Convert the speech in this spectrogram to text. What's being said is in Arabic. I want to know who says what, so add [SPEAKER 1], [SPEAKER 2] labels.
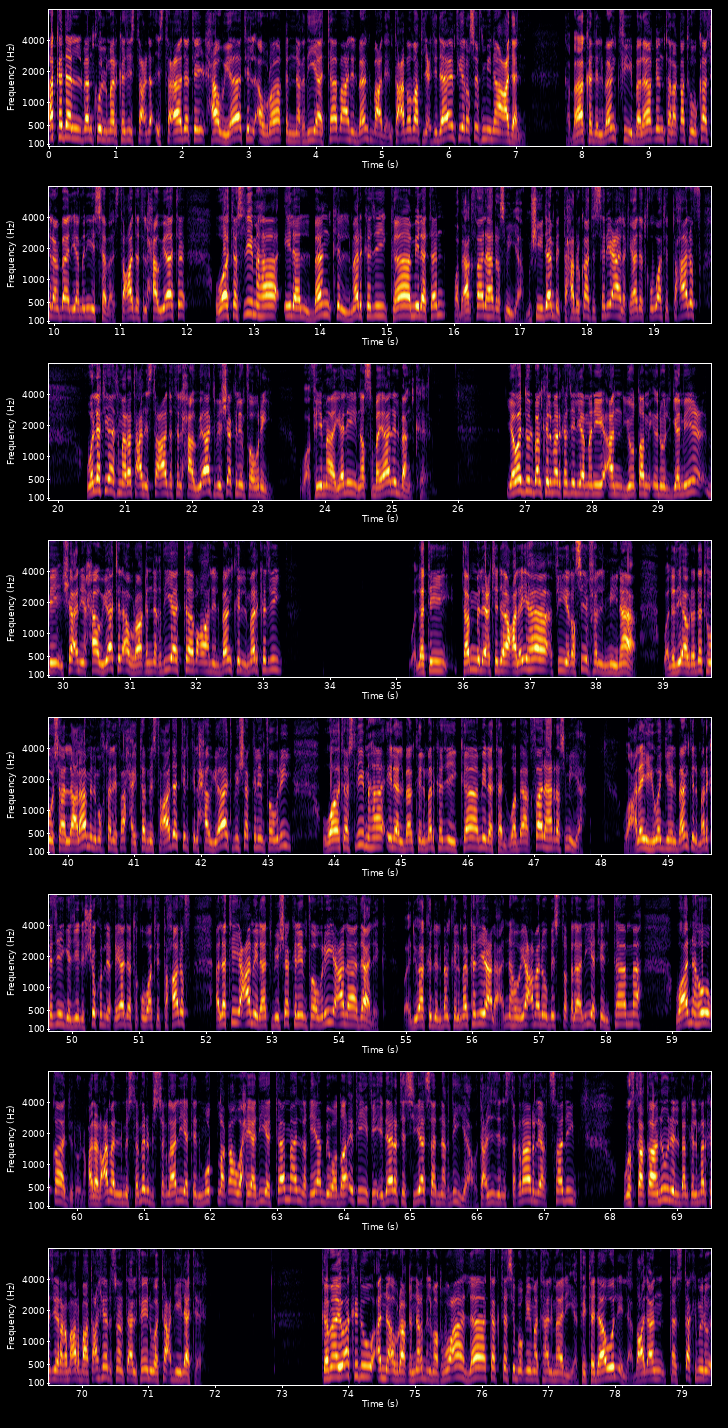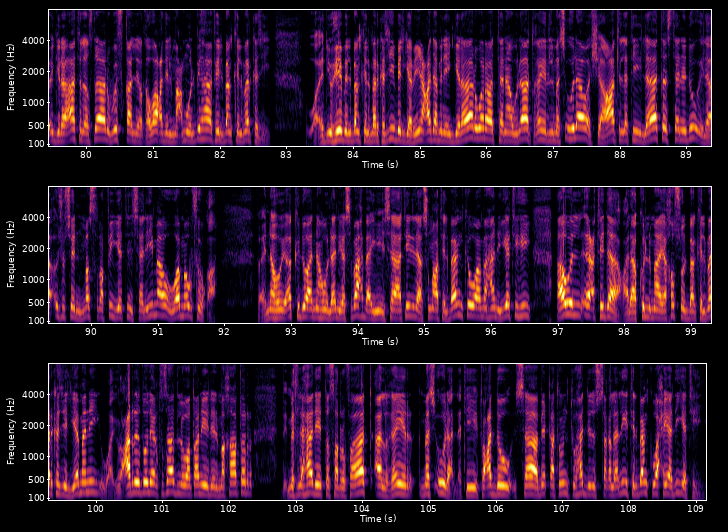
[SPEAKER 1] أكد البنك المركزي استعادة حاويات الأوراق النقدية التابعة للبنك بعد أن تعرضت لاعتداء في رصيف ميناء عدن. كما أكد البنك في بلاغ تلقته وكالة الأنباء اليمنية السبع استعادة الحاويات وتسليمها إلى البنك المركزي كاملة وبأقفالها الرسمية مشيدا بالتحركات السريعة لقيادة قوات التحالف والتي أثمرت عن استعادة الحاويات بشكل فوري وفيما يلي نص بيان البنك. يود البنك المركزي اليمني أن يطمئن الجميع بشأن حاويات الأوراق النقدية التابعة للبنك المركزي والتي تم الاعتداء عليها في رصيف الميناء والذي أوردته وسائل الإعلام المختلفة حيث تم استعادة تلك الحاويات بشكل فوري وتسليمها إلى البنك المركزي كاملة وبأقفالها الرسمية. وعليه يوجه البنك المركزي جزيل الشكر لقيادة قوات التحالف التي عملت بشكل فوري على ذلك. وإذ يؤكد البنك المركزي على أنه يعمل باستقلالية تامة وأنه قادر على العمل المستمر باستقلالية مطلقة وحيادية تامة للقيام بوظائفه في إدارة السياسة النقدية وتعزيز الاستقرار الاقتصادي وفق قانون البنك المركزي رقم 14 سنة 2000 وتعديلاته. كما يؤكد أن أوراق النقد المطبوعة لا تكتسب قيمتها المالية في التداول إلا بعد أن تستكمل إجراءات الإصدار وفقا للقواعد المعمول بها في البنك المركزي. وإذ يهيب البنك المركزي بالجميع عدم الانجرار وراء التناولات غير المسؤولة والشائعات التي لا تستند إلى أسس مصرفية سليمة وموثوقة. فإنه يؤكد أنه لن يسمح بأي إساءة إلى سمعة البنك ومهنيته أو الاعتداء على كل ما يخص البنك المركزي اليمني ويعرض الاقتصاد الوطني للمخاطر بمثل هذه التصرفات الغير مسؤولة التي تعد سابقة تهدد استقلالية البنك وحياديته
